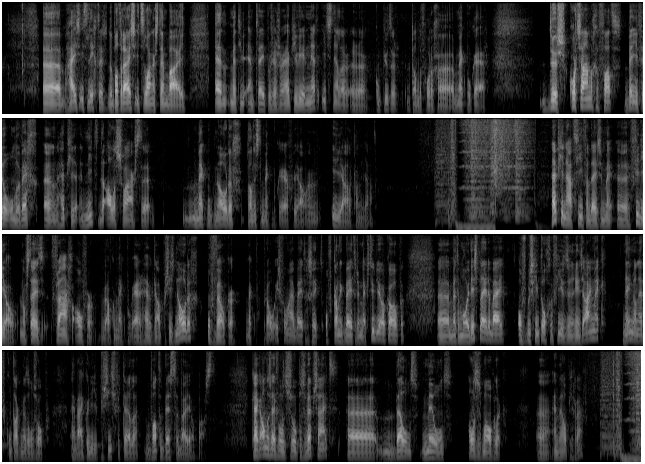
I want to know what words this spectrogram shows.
Uh, hij is iets lichter, de batterij is iets langer standby. En met die M2-processor heb je weer net iets sneller computer dan de vorige MacBook Air. Dus kort samengevat, ben je veel onderweg en heb je niet de allerzwaarste MacBook nodig, dan is de MacBook Air voor jou een ideale kandidaat. Heb je na het zien van deze uh, video nog steeds vragen over welke MacBook Air heb ik nou precies nodig? Of welke MacBook Pro is voor mij beter geschikt? Of kan ik beter een Mac Studio kopen uh, met een mooi display erbij? Of misschien toch een 24 inch iMac? Neem dan even contact met ons op en wij kunnen je precies vertellen wat het beste bij jou past. Kijk anders even op onze website, uh, bel ons, mail ons, alles is mogelijk uh, en we helpen je graag.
